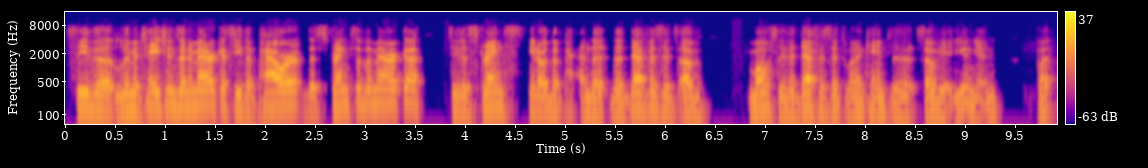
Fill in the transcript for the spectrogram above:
see the limitations in America, see the power, the strengths of America, see the strengths, you know, the and the, the deficits of mostly the deficits when it came to the Soviet Union, but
